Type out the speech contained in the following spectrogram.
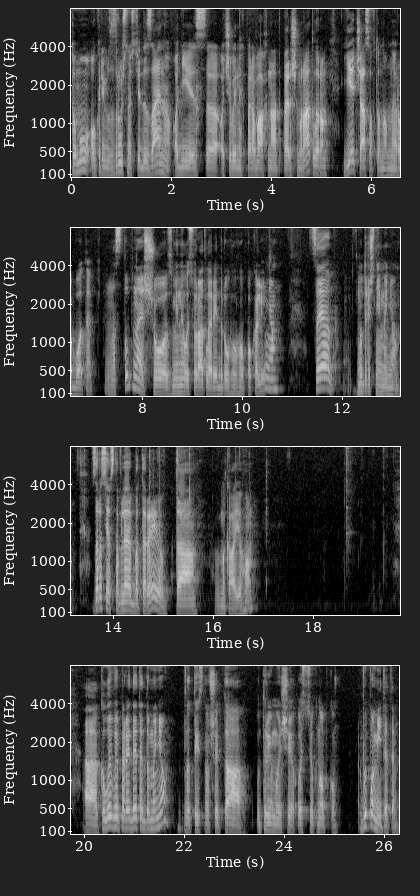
Тому, окрім зручності дизайну, однією з е, очевидних переваг над першим ратлером є час автономної роботи. Наступне, що змінилось у ратлері другого покоління, це внутрішнє меню. Зараз я вставляю батарею та вмикаю його. А Коли ви перейдете до меню, натиснувши та утримуючи ось цю кнопку, ви помітите,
